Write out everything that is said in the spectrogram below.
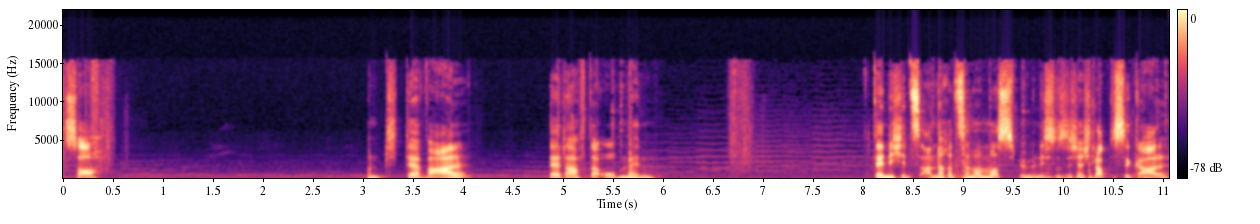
So. Und der Wal, der darf da oben hin. Der nicht ins andere Zimmer muss? Ich bin mir nicht so sicher. Ich glaube, das ist egal.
